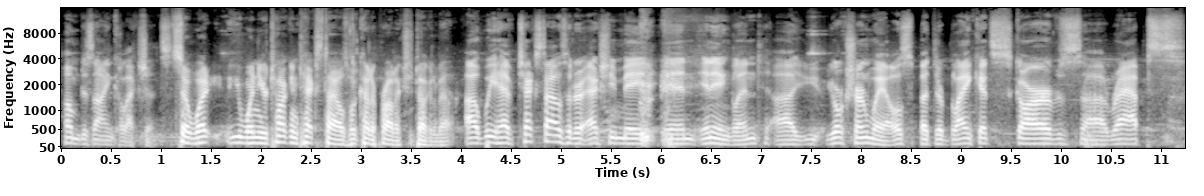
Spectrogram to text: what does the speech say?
home design collections. So, what you- when you're talking textiles, what kind of products are you talking about? Uh, we have textiles that are actually made in, in England, uh, Yorkshire and Wales, but they're blankets, scarves, uh, wraps.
